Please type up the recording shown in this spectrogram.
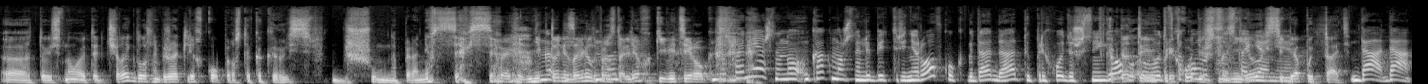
Э, то есть, ну, этот человек должен бежать легко, просто как рысь бесшумно пронесся. Все. Никто но, не заметил, но, просто легкий ветерок. Ну, конечно, но как можно любить тренировку, когда, да, ты приходишь с нее когда ты вот приходишь в таком на нее себя пытать. Да, да.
